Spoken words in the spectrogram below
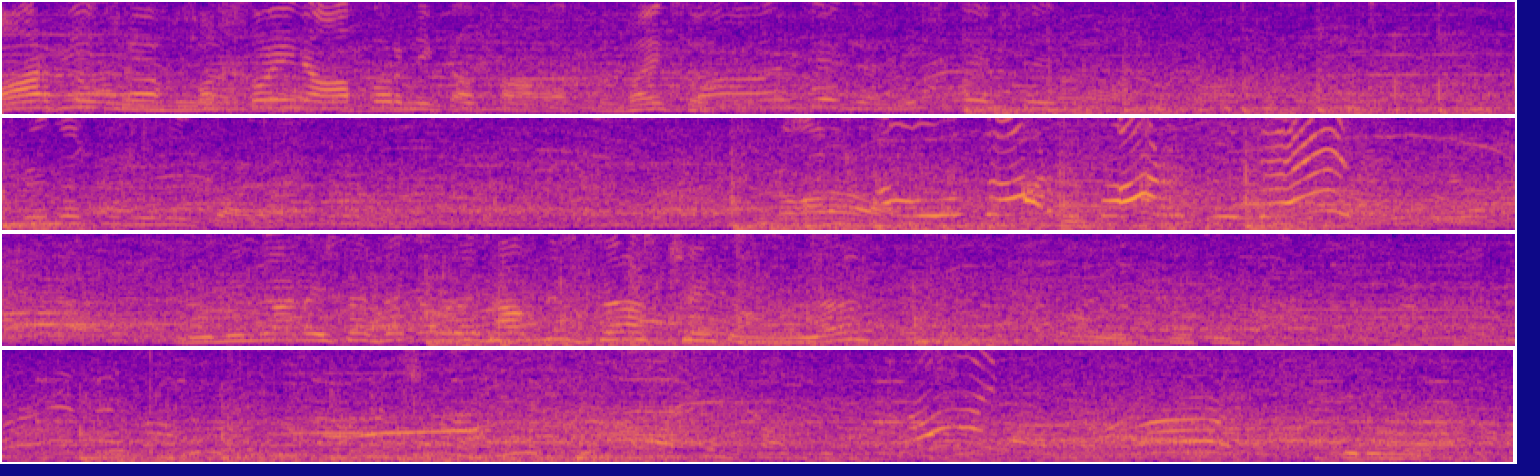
Մարտը մխվին ապրնիկ է խաղացնում, բայց չես։ Ռումինիան էստա դե կարող եք հավնել, սրանց չեն կանալ, հա։ Այ ես կասի։ Սիրում եմ։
